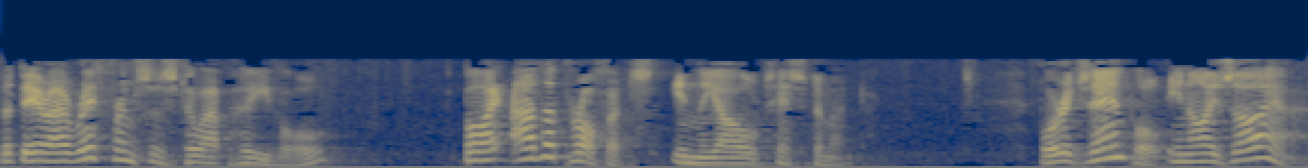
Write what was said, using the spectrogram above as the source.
that there are references to upheaval by other prophets in the Old Testament. For example, in Isaiah,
